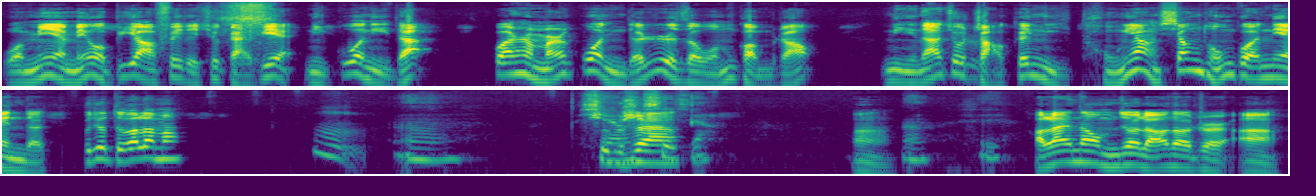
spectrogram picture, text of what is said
我们也没有必要非得去改变，你过你的，关上门过你的日子，我们管不着。你呢就找跟你同样相同观念的，不就得了吗？嗯，嗯，是不是啊谢谢。嗯，嗯，谢谢。好嘞，那我们就聊到这儿啊。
